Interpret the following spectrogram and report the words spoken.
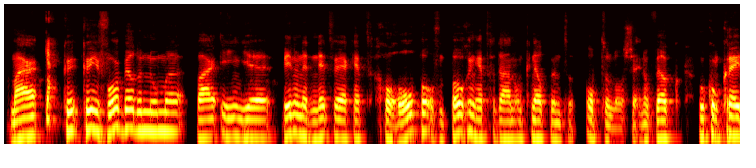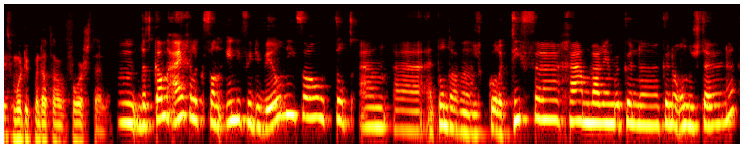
Maar ja. kun, kun je voorbeelden noemen waarin je binnen het netwerk hebt geholpen of een poging hebt gedaan om knelpunten op te lossen? En op welk, hoe concreet moet ik me dat dan voorstellen? Mm, dat kan eigenlijk van individueel niveau tot aan, uh, tot aan een collectief uh, gaan waarin we kunnen, kunnen ondersteunen.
